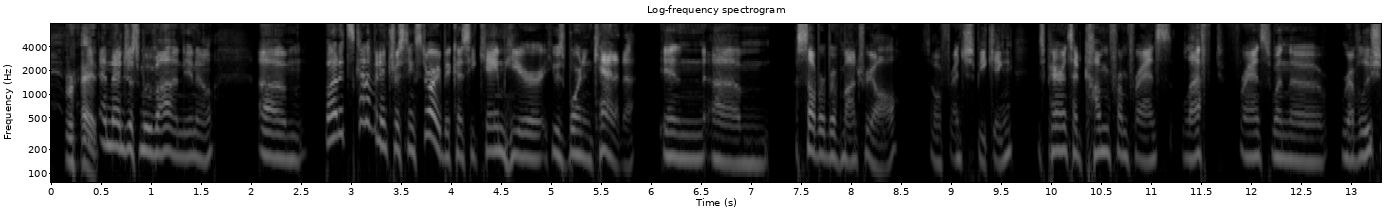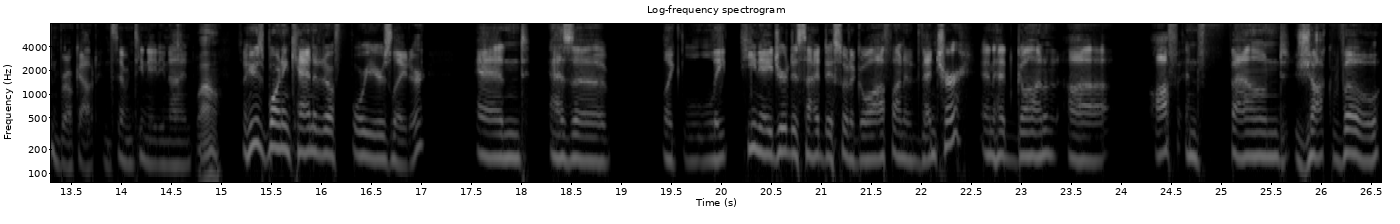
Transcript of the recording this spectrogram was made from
Right. and then just move on, you know. Um, but it's kind of an interesting story because he came here. He was born in Canada in um, a suburb of Montreal, so French speaking. His parents had come from France, left France when the revolution broke out in 1789. Wow. So he was born in Canada four years later, and as a like late teenager, decided to sort of go off on an adventure and had gone uh, off and found Jacques Vieau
